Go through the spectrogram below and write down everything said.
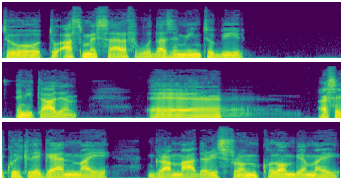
to to ask myself, what does it mean to be an Italian? Uh, I say quickly again, my grandmother is from Colombia. My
